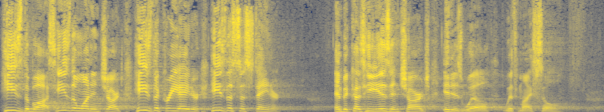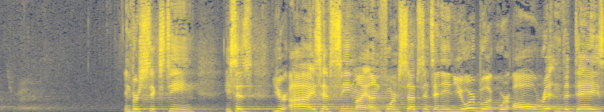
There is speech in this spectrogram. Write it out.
He's the boss. He's the one in charge. He's the creator. He's the sustainer. And because he is in charge, it is well with my soul. In verse 16, he says, Your eyes have seen my unformed substance, and in your book were all written the days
